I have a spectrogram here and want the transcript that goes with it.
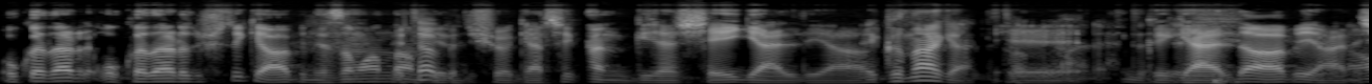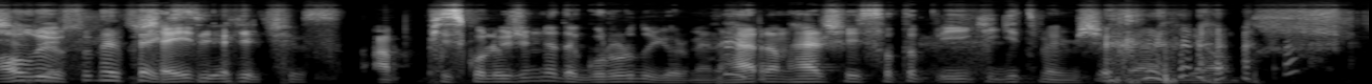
o kadar o kadar düştü ki abi ne E zamandan tabii. beri düşüyor. Gerçekten ya şey geldi ya. E gına geldi tabii Eee, yani. geldi abi yani. Şimdi Alıyorsun hep şey eksiye geçiyorsun. abi psikolojimle de gurur duyuyorum yani. Her an her şeyi satıp iyi ki gitmemişim yani.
